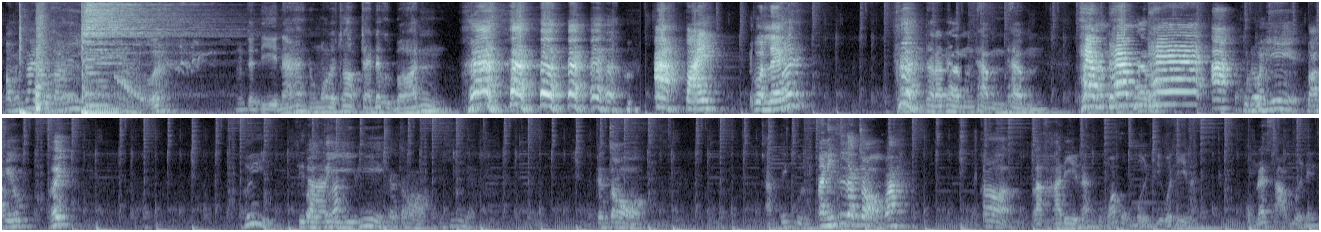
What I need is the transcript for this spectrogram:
เอาไม่ใช่ตัวนั้นนี่โอ้ยมันจะดีนะน้องๆจะชอบใจได้คุณบอลอะไปกดเลยทำทำทำทำทแทมแทมแทอะคุณโทนี่บราซิลเฮ้ยำเฮ้ยซีบาดานตีปะพี่กระจอกพี่กระจอกอะที่คุณอันนี้คือกระจอกปะก็ราคาดีอยู่นะ ผมว่าหกหมื่นถือว่าดีนะ ผมได้สามหมื่นเอง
